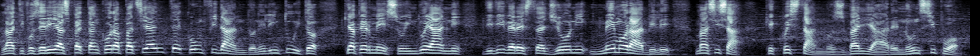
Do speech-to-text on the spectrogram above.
La tifoseria aspetta ancora paziente, confidando nell'intuito che ha permesso in due anni di vivere stagioni memorabili, ma si sa che quest'anno sbagliare non si può.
